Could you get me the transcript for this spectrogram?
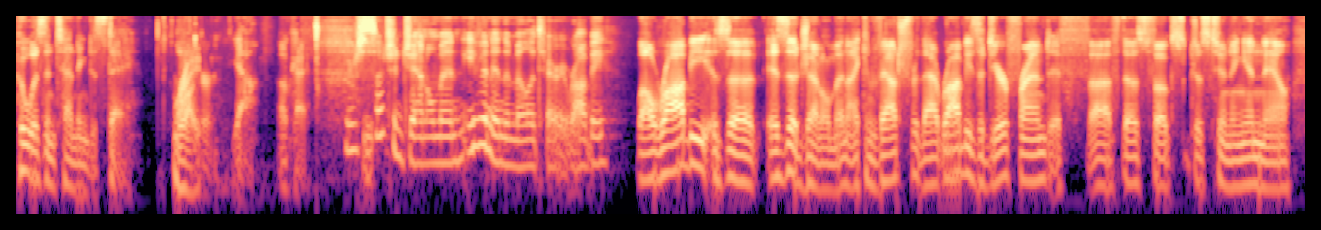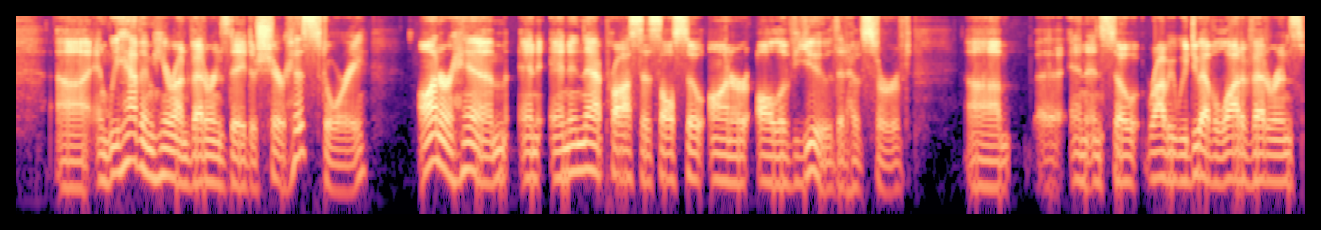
Who was intending to stay Right. Yeah. Okay. You're such a gentleman, even in the military, Robbie. Well, Robbie is a is a gentleman. I can vouch for that. Robbie's a dear friend. If uh, if those folks just tuning in now, uh, and we have him here on Veterans Day to share his story, honor him, and and in that process also honor all of you that have served. Um, uh, and and so, Robbie, we do have a lot of veterans,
